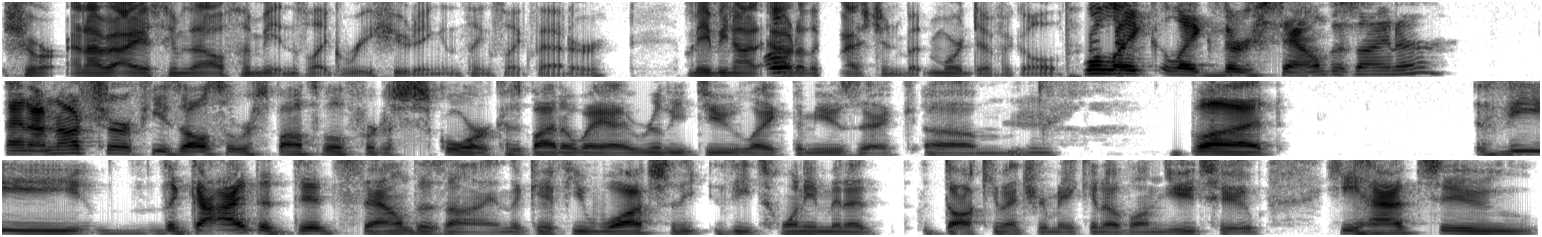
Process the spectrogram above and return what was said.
Sure, and I, I, assume that also means like reshooting and things like that, or maybe not well, out of the question, but more difficult. Well, like like their sound designer, and I'm not sure if he's also responsible for the score. Because by the way, I really do like the music, um, mm-hmm. but the the guy that did sound design, like if you watch the the 20 minute documentary making of on YouTube, he had to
